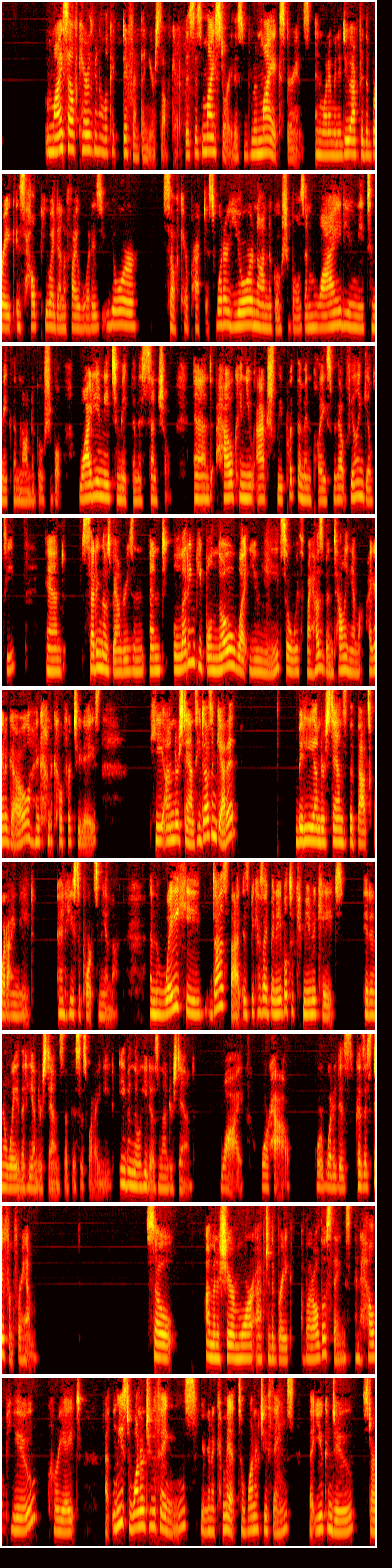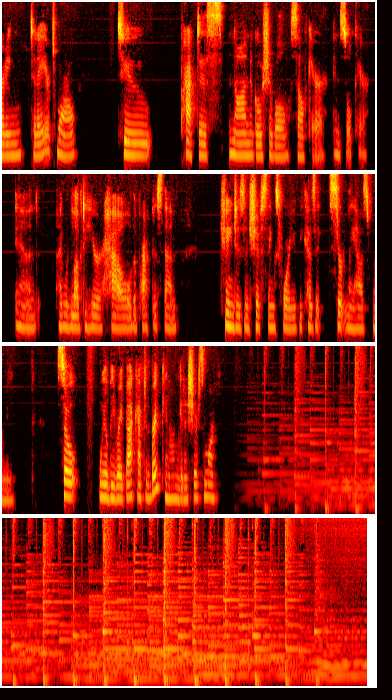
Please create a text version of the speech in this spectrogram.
my self care is going to look different than your self care. This is my story. This has been my experience. And what I'm going to do after the break is help you identify what is your self care practice. What are your non negotiables and why do you need to make them non negotiable? Why do you need to make them essential? And how can you actually put them in place without feeling guilty and setting those boundaries and, and letting people know what you need. So with my husband telling him, I gotta go, I gotta go for two days. He understands. He doesn't get it, but he understands that that's what I need. And he supports me in that. And the way he does that is because I've been able to communicate it in a way that he understands that this is what I need, even though he doesn't understand why or how or what it is, because it's different for him. So I'm going to share more after the break about all those things and help you create at least one or two things. You're going to commit to one or two things that you can do starting today or tomorrow to practice non negotiable self care and soul care. And I would love to hear how the practice then changes and shifts things for you because it certainly has for me. So We'll be right back after the break, and I'm going to share some more.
